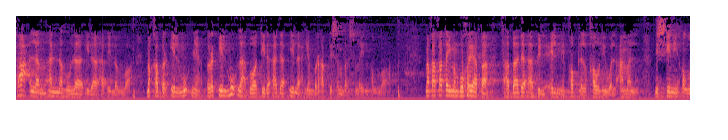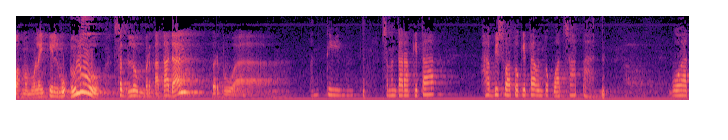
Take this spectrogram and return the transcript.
fa'lam annahu la ilaha illallah. Maka berilmunya, berilmulah bahwa tidak ada ilah yang berhak disembah selain Allah. Maka kata Imam Bukhari apa? Fabada'a bil ilmi qabla al-qawli wal amal. Di sini Allah memulai ilmu dulu sebelum berkata dan berbuat. Penting. Sementara kita habis waktu kita untuk WhatsAppan, buat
